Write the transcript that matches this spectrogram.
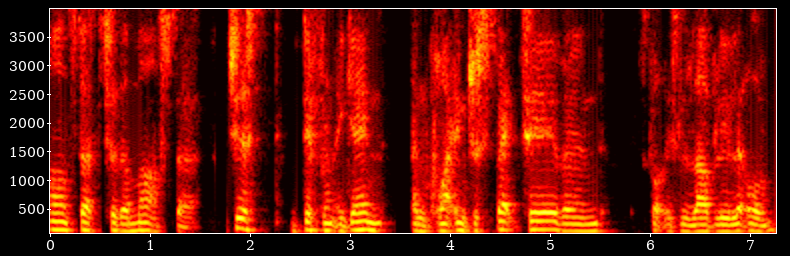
Answer to the Master. Just different again and quite introspective and it's got this lovely little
